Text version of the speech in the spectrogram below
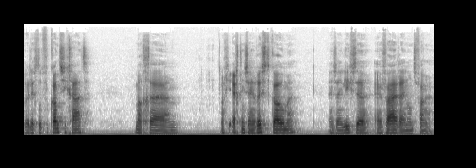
wellicht op vakantie gaat, mag, uh, mag je echt in zijn rust komen en zijn liefde ervaren en ontvangen.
